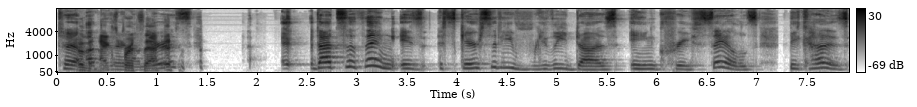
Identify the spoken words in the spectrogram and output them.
to For the up their experts at it. numbers. It- That's the thing is scarcity really does increase sales because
